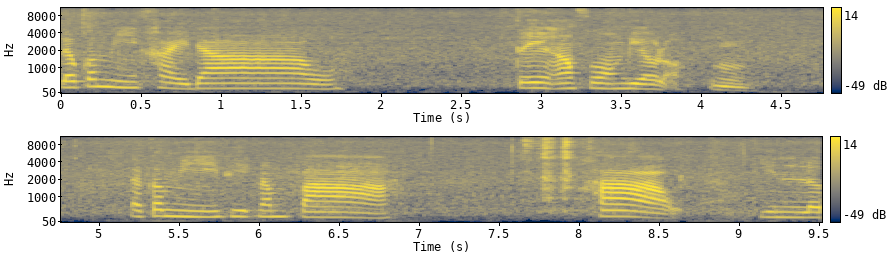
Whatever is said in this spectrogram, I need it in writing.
แล้วก็มีไข่ดาว ตัวเองเอาฟองเดียวเหรอ อืม แล้วก็มีพริกน้ำปลา ข้าว กินเล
